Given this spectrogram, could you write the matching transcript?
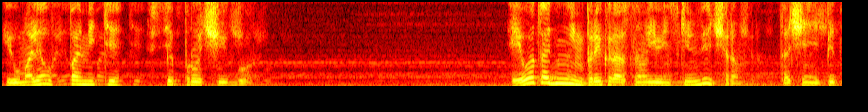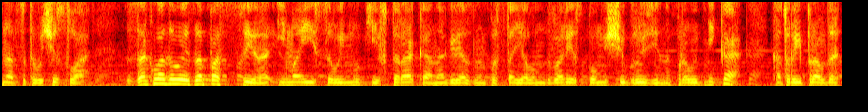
и умолял в памяти все прочие горы. И вот одним прекрасным июньским вечером, точнее 15 числа, Закладывая запас сыра и маисовой муки в тарака на грязном постоялом дворе с помощью грузина-проводника, который, правда,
